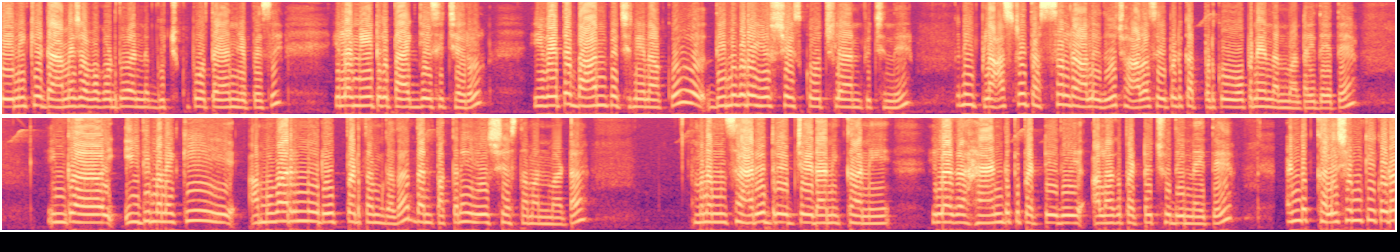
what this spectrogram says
దేనికి డ్యామేజ్ అవ్వకూడదు అండ్ గుచ్చుకుపోతాయి అని చెప్పేసి ఇలా నీట్గా ప్యాక్ చేసి ఇచ్చారు ఇవైతే బాగా అనిపించినాయి నాకు. దీన్ని కూడా యూస్ చేసుకోవచ్చులే అనిపించింది. కానీ ప్లాస్టర్ అయితే అస్సలు రాలేదు. చాలాసేపటికి అప్పటికి ఓపెన్ అయిందనమాట ఇదైతే. ఇంకా ఇది మనకి అమ్మవారిని రూపు పెడతాం కదా దాని పక్కనే యూజ్ చేస్తామన్నమాట. మనం శారీ డ్రేప్ చేయడానికి కానీ ఇలాగ హ్యాండ్కి పట్టేది అలాగ పెట్టచ్చు దీన్ని అయితే అండ్ కలశంకి కూడా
